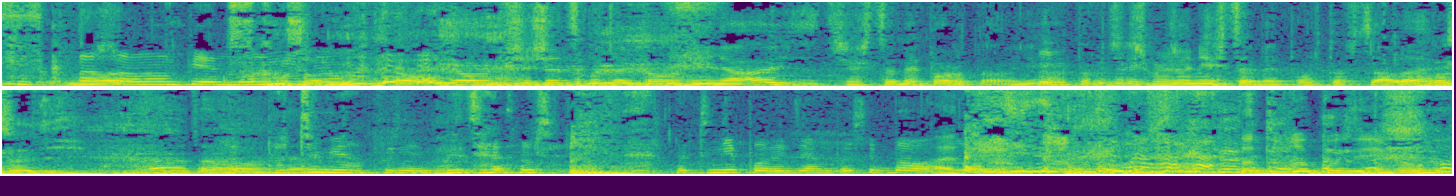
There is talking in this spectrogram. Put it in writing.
Skwaszoną, biedną. Skruszony. No, i on przyszedł z butelką wina i czy chcemy porto. I powiedzieliśmy, że nie chcemy porto wcale. Wrażeni. No to... Po czym ja później powiedziałam, że... Znaczy nie powiedziałam, bo się bałam. Ale to, to dużo później było.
